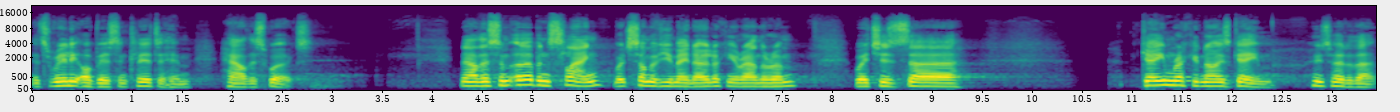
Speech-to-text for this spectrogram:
It's really obvious and clear to him how this works. Now, there's some urban slang, which some of you may know looking around the room, which is uh, game recognized game. Who's heard of that?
